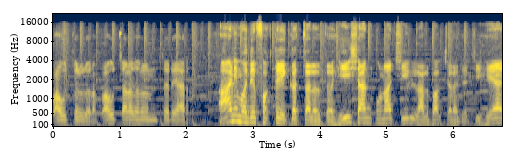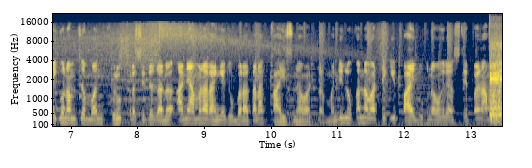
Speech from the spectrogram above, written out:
पाऊस चालू झाला. पाऊस चालू झाल्यानंतर यार आणि मध्ये फक्त एकच चालवतं. ही शान कोणाची? लालबागच्या राजाची हे ऐकून आमचं मन खूप प्रसिद्ध झालं आणि आम्हाला रांगेत उभं राहताना काहीच नाही वाटलं. म्हणजे लोकांना वाटतं की पाय दुखणं वगैरे असते पण आम्हाला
